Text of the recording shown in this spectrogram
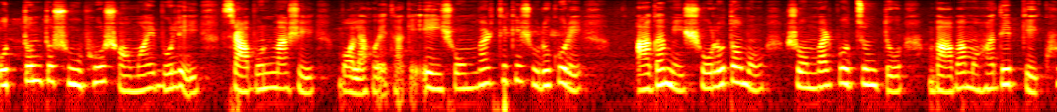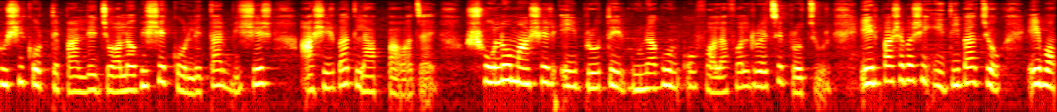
অত্যন্ত শুভ সময় বলেই শ্রাবণ মাসে বলা হয়ে থাকে। এই সোমবার থেকে শুরু করে আগামী ষোলোতম সোমবার পর্যন্ত বাবা মহাদেবকে খুশি করতে পারলে জল অভিষেক করলে তার বিশেষ আশীর্বাদ লাভ পাওয়া যায়। ষোলো মাসের এই ব্রতের গুণাগুণ ও ফলাফল রয়েছে প্রচুর। এর পাশাপাশি ইতিবাচক এবং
